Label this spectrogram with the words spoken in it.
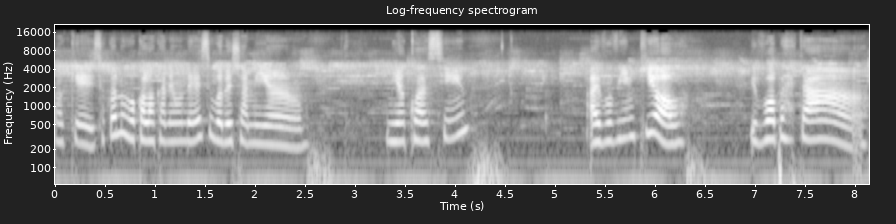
Ok, só que eu não vou colocar nenhum desse, vou deixar minha, minha cor assim. Aí vou vir aqui, ó, e vou apertar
